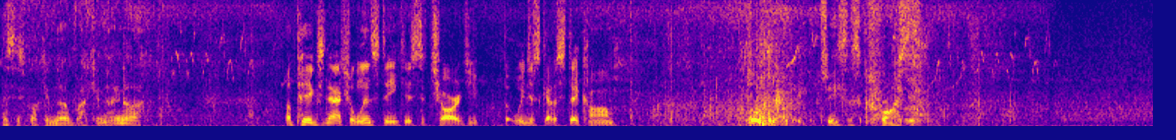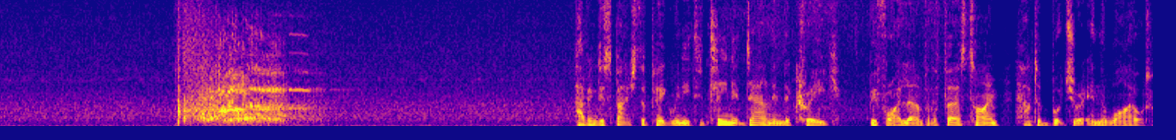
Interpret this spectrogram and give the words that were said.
This is fucking nerve wracking now, you know that? A pig's natural instinct is to charge you, but we just got to stay calm. Jesus Christ. Having dispatched the pig, we need to clean it down in the creek before I learn for the first time how to butcher it in the wild.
